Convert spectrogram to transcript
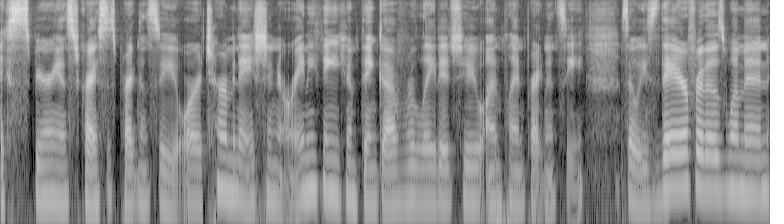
experienced crisis pregnancy or termination or anything you can think of related to unplanned pregnancy. Zoe's there for those women,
